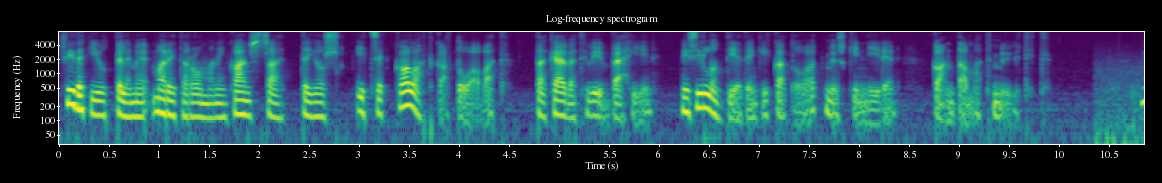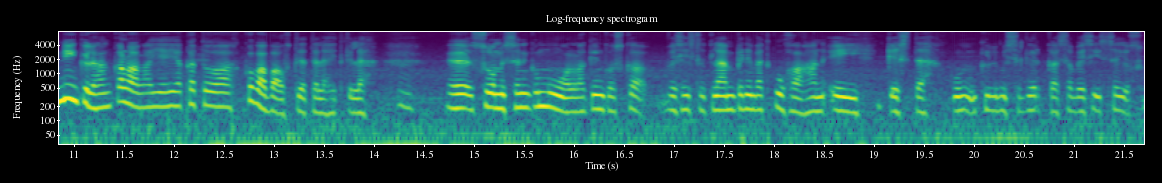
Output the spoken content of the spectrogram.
Siitäkin juttelemme Marita Romanin kanssa, että jos itse kalat katoavat tai käyvät hyvin vähin, niin silloin tietenkin katoavat myöskin niiden kantamat myytit. Niin, kyllähän kalalajeja katoaa kova vauhtia tällä hetkellä. Mm. Suomessa niin kuin muuallakin, koska vesistöt lämpenevät, kuhahan ei kestä kuin kylmissä kirkkaissa vesissä. Jos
